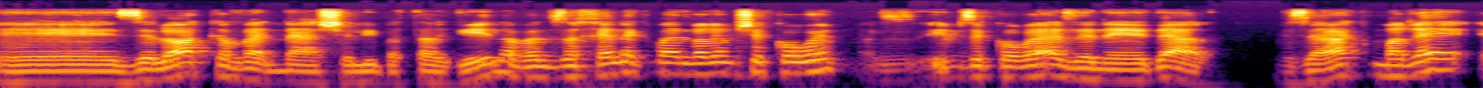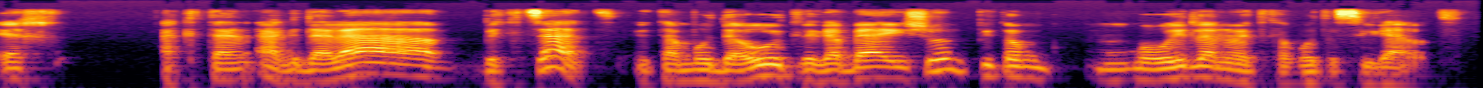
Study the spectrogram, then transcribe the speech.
אה, זה לא הכוונה שלי בתרגיל, אבל זה חלק מהדברים שקורים, אז אם זה קורה אז זה נהדר, וזה רק מראה איך הגדלה בקצת את המודעות לגבי העישון פתאום מוריד לנו את כמות הסיגרות.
